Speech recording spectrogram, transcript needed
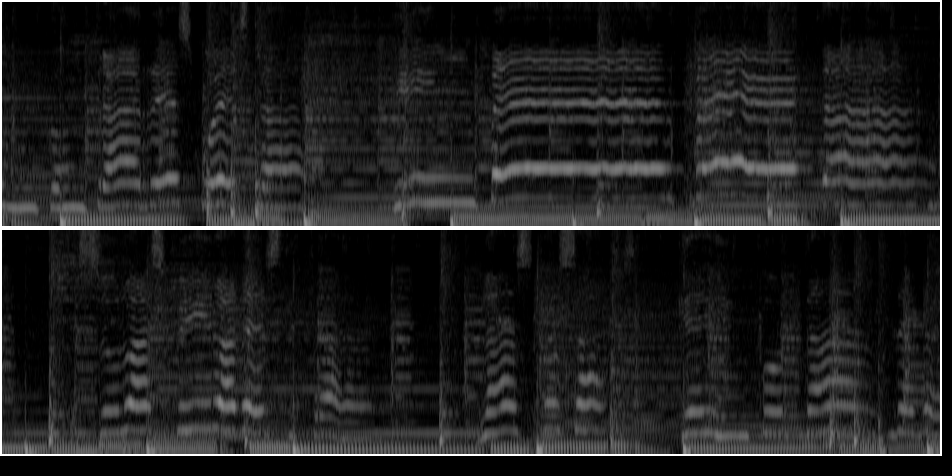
encontrar respuesta imperfecta. Solo aspiro a descifrar las cosas que importan de verdad.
